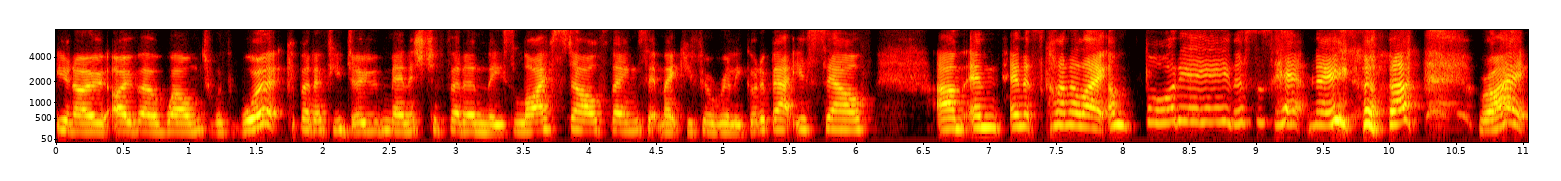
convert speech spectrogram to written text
you know overwhelmed with work, but if you do manage to fit in these lifestyle things that make you feel really good about yourself. Um, and and it's kind of like I'm 40, this is happening, right?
